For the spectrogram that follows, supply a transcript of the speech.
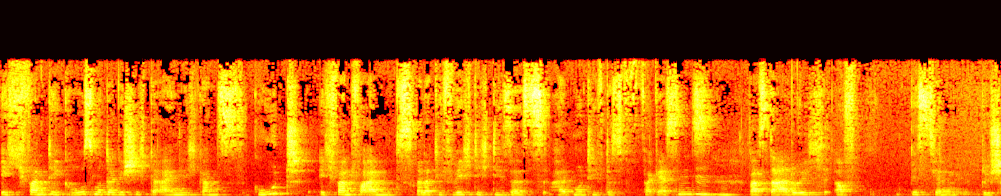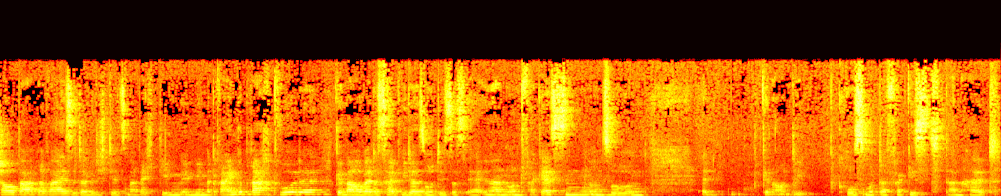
Ich fand die Großmuttergeschichte eigentlich ganz gut. Ich fand vor allem das relativ wichtig, dieses Halbmotiv des Vergessens, mhm. was dadurch auf bisschen durchschaubare Weise, da würde ich dir jetzt mal recht geben, irgendwie mit reingebracht wurde. Genau, weil das halt wieder so dieses Erinnern und Vergessen und so und äh, genau, die Großmutter vergisst dann halt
